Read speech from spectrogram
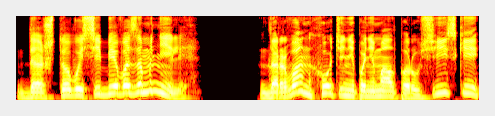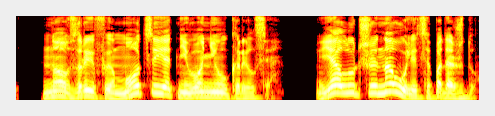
Да что вы себе возомнили?» Дарван хоть и не понимал по-русски, но взрыв эмоций от него не укрылся. «Я лучше на улице подожду».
